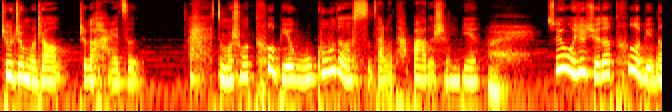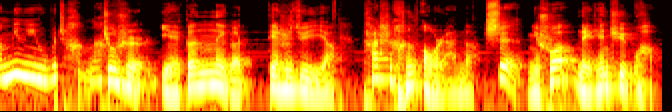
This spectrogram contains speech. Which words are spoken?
就这么着，这个孩子，哎，怎么说，特别无辜的死在了他爸的身边。哎，所以我就觉得特别的命运无常啊。就是也跟那个电视剧一样，它是很偶然的。是，你说哪天去不好，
